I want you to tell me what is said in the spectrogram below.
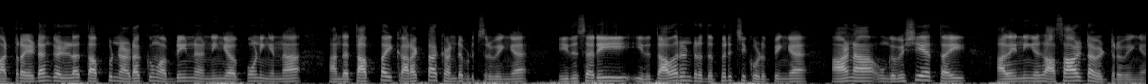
மற்ற இடங்கள்ல தப்பு நடக்கும் அப்படின்னு நீங்க போனீங்கன்னா அந்த தப்பை கரெக்டா கண்டுபிடிச்சிருவீங்க. இது சரி இது தவறுன்றதை பிரிச்சு கொடுப்பீங்க. ஆனா உங்க விஷயத்தை அதை நீங்க அசால்ட்டா விட்டுருவீங்க.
